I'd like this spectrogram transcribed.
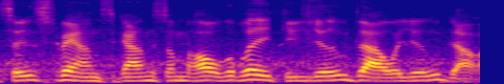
Sydsvenskan som har rubriken Judar och judar.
